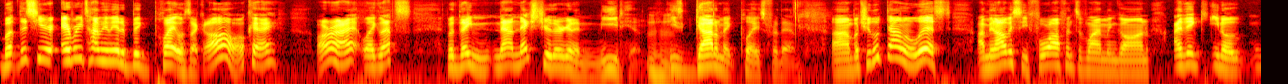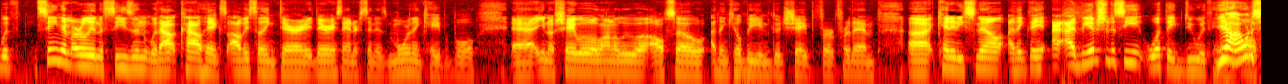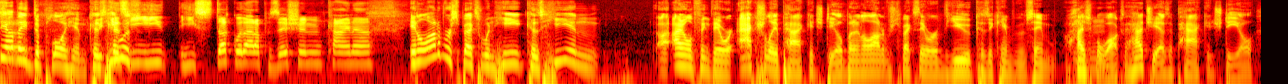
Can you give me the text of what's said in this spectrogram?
But this year, every time he made a big play, it was like, oh, okay, all right, like that's. But they now next year they're going to need him. He's got to make plays for them. Um, but you look down the list. I mean, obviously four offensive linemen gone. I think you know with seeing them early in the season without Kyle Hicks, obviously I think Darius Anderson is more than capable. Uh, you know, Sewo Olonilua also. I think he'll be in good shape for for them. Uh, Kenedy Snell. I think they. I, I'd be interested to see what they do with him. Yeah, I want to see how they deploy him because because he was he, he he's stuck without a position, kind of. in a lot of respects when he because he and I I don't think they were actually a package deal, but in a lot of respects they were viewed because they came from the same high school mm-hmm. walks. Waxahachie as a package deal.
